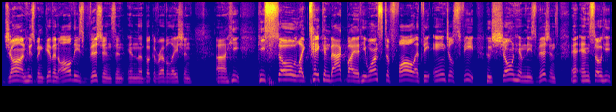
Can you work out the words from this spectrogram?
John, who's been given all these visions in, in the book of Revelation, uh, he, he's so like taken back by it. He wants to fall at the angel's feet who's shown him these visions. And, and so he,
